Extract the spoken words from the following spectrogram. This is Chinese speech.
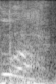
呃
